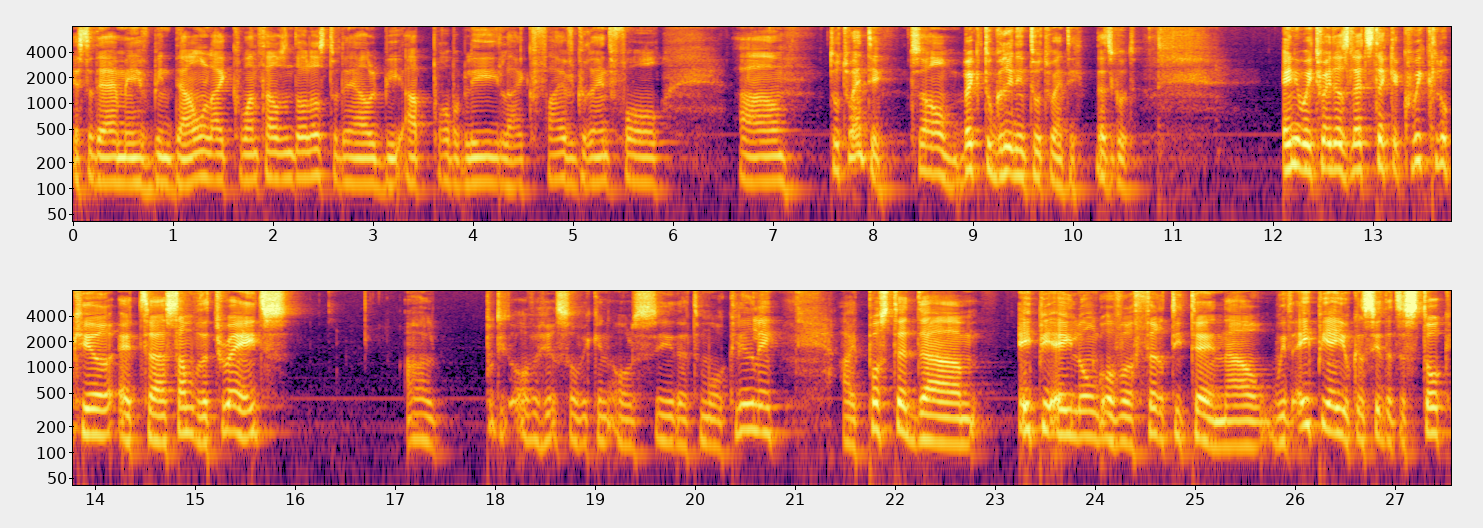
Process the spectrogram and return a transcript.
yesterday I may have been down like $1,000 today I'll be up probably like five grand for um, 220 so back to green in 220 that's good anyway traders let's take a quick look here at uh, some of the trades I'll put it over here so we can all see that more clearly I posted um, APA long over 3010. Now with APA you can see that the stock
